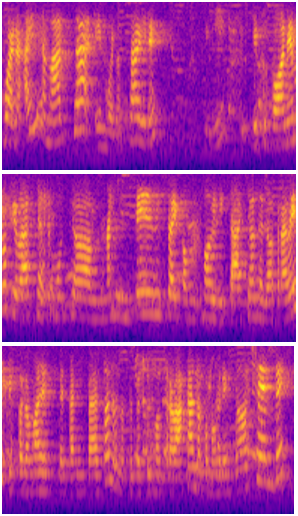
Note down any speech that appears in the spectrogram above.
Bueno, hay una marcha en Buenos Aires, ¿sí? que suponemos que va a ser mucho más intensa y con movilización de la otra vez, que fueron más de 60.000 personas, nosotros estuvimos trabajando como gremio docente.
